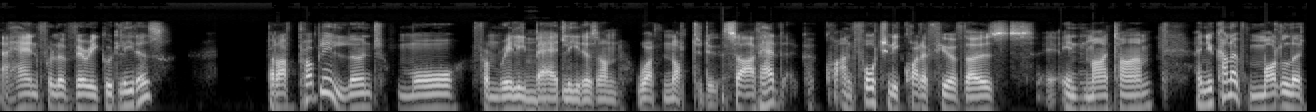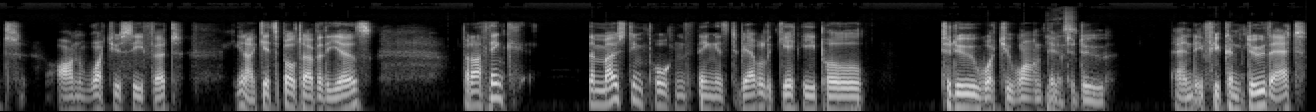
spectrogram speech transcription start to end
a handful of very good leaders, but I've probably learned more from really mm. bad leaders on what not to do. So I've had, unfortunately, quite a few of those in my time. And you kind of model it on what you see fit. You know, it gets built over the years. But I think the most important thing is to be able to get people to do what you want them yes. to do. And if you can do that,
